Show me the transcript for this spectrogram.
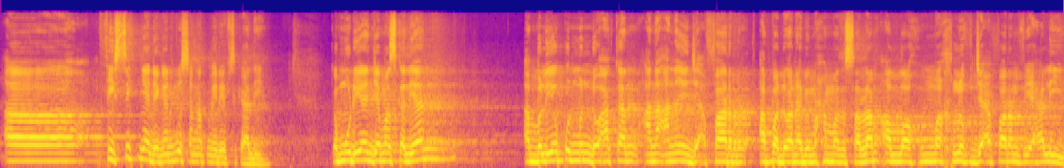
uh, fisiknya denganku sangat mirip sekali. Kemudian jamaah sekalian, beliau pun mendoakan anak-anaknya Ja'far. Apa doa Nabi Muhammad SAW? Allahumma khluf Ja'faran fi ali.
